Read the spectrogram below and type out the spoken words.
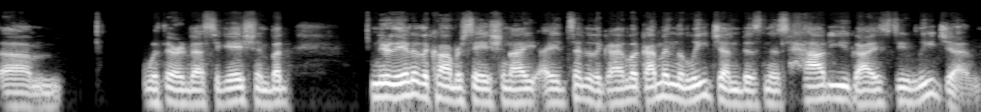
um, with their investigation. But near the end of the conversation, I, I had said to the guy, "Look, I'm in the lead gen business. How do you guys do lead gen?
